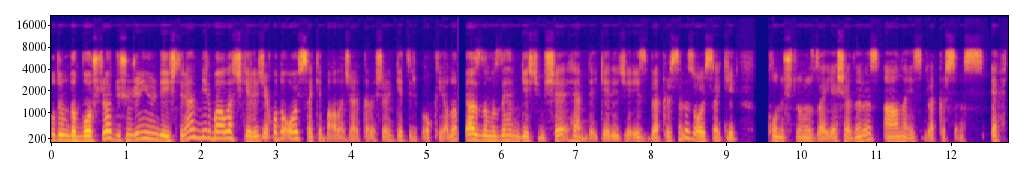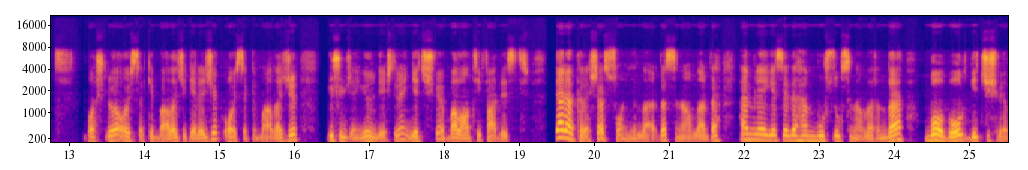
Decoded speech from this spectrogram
Bu durumda boşluğa düşüncenin yönünü değiştiren bir bağlaç gelecek. O da oysaki bağlaç arkadaşlar. Getirip okuyalım. Yazdığımızda hem geçmişe hem de geleceğe iz bırakırsınız. Oysaki konuştuğunuzda yaşadığınız ana iz bırakırsınız. Evet. Boşluğa oysaki bağlacı gelecek. Oysaki bağlacı düşüncenin yönünü değiştiren geçiş ve bağlantı ifadesidir. Değerli arkadaşlar son yıllarda sınavlarda hem LGS'de hem bursluluk sınavlarında bol bol geçiş ve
